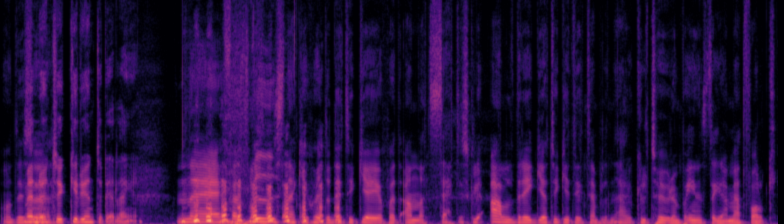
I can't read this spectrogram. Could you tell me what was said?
men så... nu tycker du inte det längre? Nej för att vi snackar skit och det tycker jag är på ett annat sätt. Jag skulle aldrig, jag tycker till exempel den här kulturen på Instagram med att folk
